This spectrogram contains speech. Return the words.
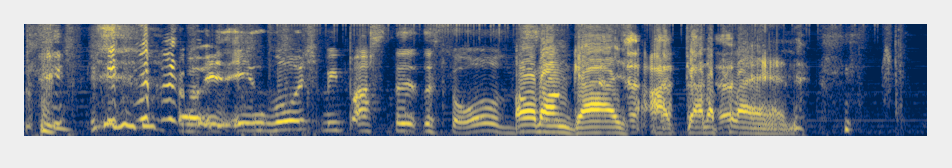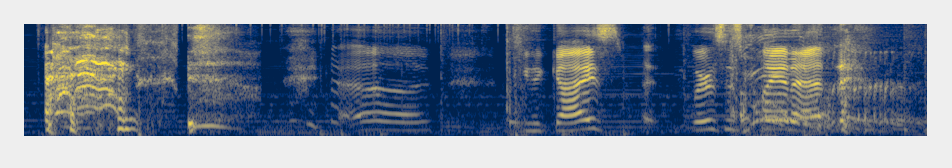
Bro, it, it launched me past the, the thorns. Hold on, guys. I've got a plan. Uh, guys, where's his plan at?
